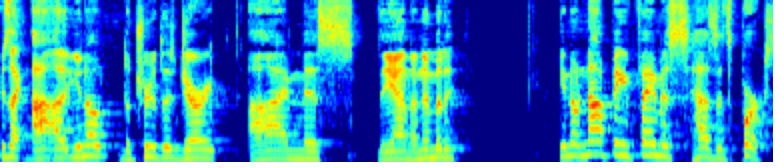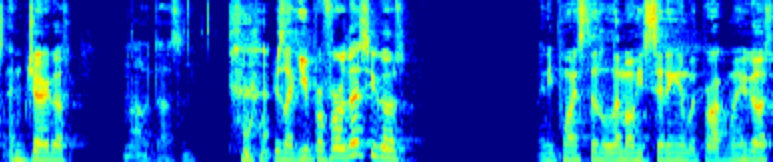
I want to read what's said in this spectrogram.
He's like, uh, you know, the truth is, Jerry, I miss the anonymity. You know, not being famous has its perks. And Jerry goes, no, it doesn't. he's like, you prefer this? He goes, and he points to the limo he's sitting in with Obama. He goes,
